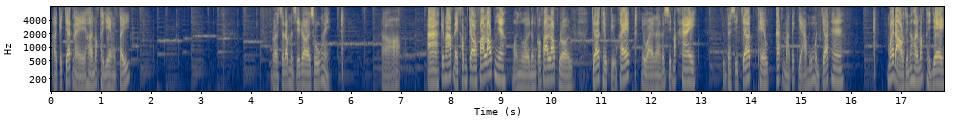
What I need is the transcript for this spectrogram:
À, cái chết này hơi mất thời gian một tí rồi sau đó mình sẽ rơi xuống này đó. À cái map này không cho phá lóc nha. Mọi người đừng có phá lóc rồi chết theo kiểu khác. Như vậy là nó sẽ mất hay chúng ta sẽ chết theo cách mà tác giả muốn mình chết ha. Mới đầu thì nó hơi mất thời gian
